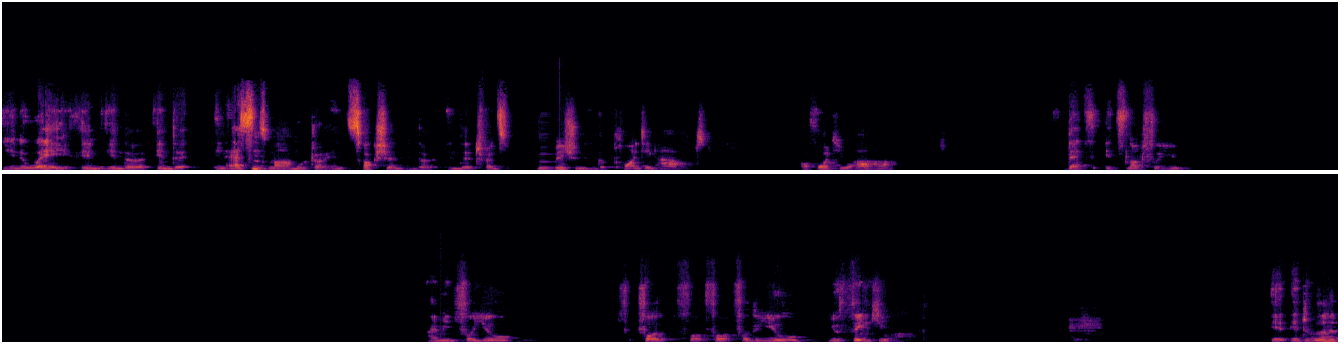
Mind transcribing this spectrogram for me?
in a way, in, in the in the in essence Mahamudra, in Dzogchen, in the in the transmission, in the pointing out of what you are, that's it's not for you. I mean, for you, for for for for the you you think you are. It, it will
